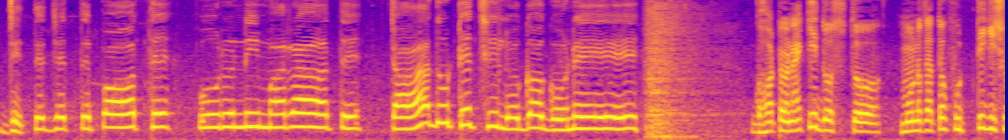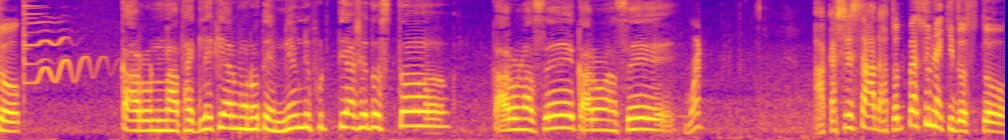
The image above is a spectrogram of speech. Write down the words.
যেতে যেতে পথে পূর্ণিমা রাতে চাঁদ উঠেছিল গগনে। ঘটনা কি দোস্ত? মনটা তো ফুটতি কৃষক। কারণ না থাকলে কি আর মনত এমনি এমনি ফুটতে আসে দোস্ত? কারণ আছে কারণ আছে। আকাশে চাঁদ হাতত পাইছু নাকি দোস্ত?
